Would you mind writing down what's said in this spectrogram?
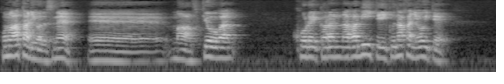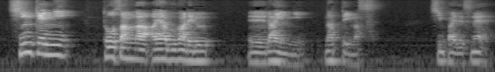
このあたりはですね、えー、まあ不況がこれから長引いていく中において、真剣に倒産が危ぶまれる、え、ラインになっています。心配ですね。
